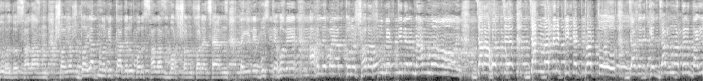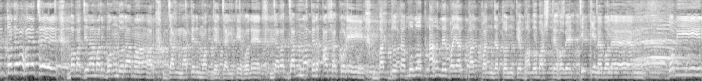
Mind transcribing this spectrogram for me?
দুরুদ সালাম। স্বয়ং দয়াল নবী তাদের উপর সালাম বর্ষণ করেছেন। তাইলে বুঝতে হবে, আহলে বায়াত কোন সাধারণ ব্যক্তিদের নাম নয়। যারা হচ্ছে জান্নাতের টিকিট প্রাপ্ত, যাদেরকে জান্নাতের দায়িত্ব দেওয়া হয়েছে, বাবাজির, আমার বন্ধুরা আমার জান্নাতের মধ্যে যাইতে হলে যারা জান্নাতের আশা করে, বাধ্যতামূলক আহলে বায়াত পাক পাঞ্জাতনকে ভালোবাসতে হবে। ঠিক কিনা বলেন? গভীর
